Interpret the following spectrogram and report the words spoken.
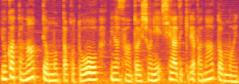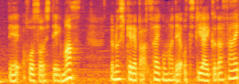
良かったなって思ったことを皆さんと一緒にシェアできればなと思って放送しています。よろしければ最後までお付き合いください、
